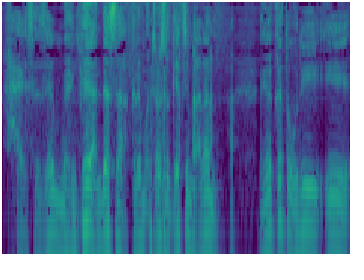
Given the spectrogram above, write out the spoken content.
아이 선생님 명패이 안 됐어. 그러면 어쩔 수 없겠지만은 이거 그것도 우리 이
